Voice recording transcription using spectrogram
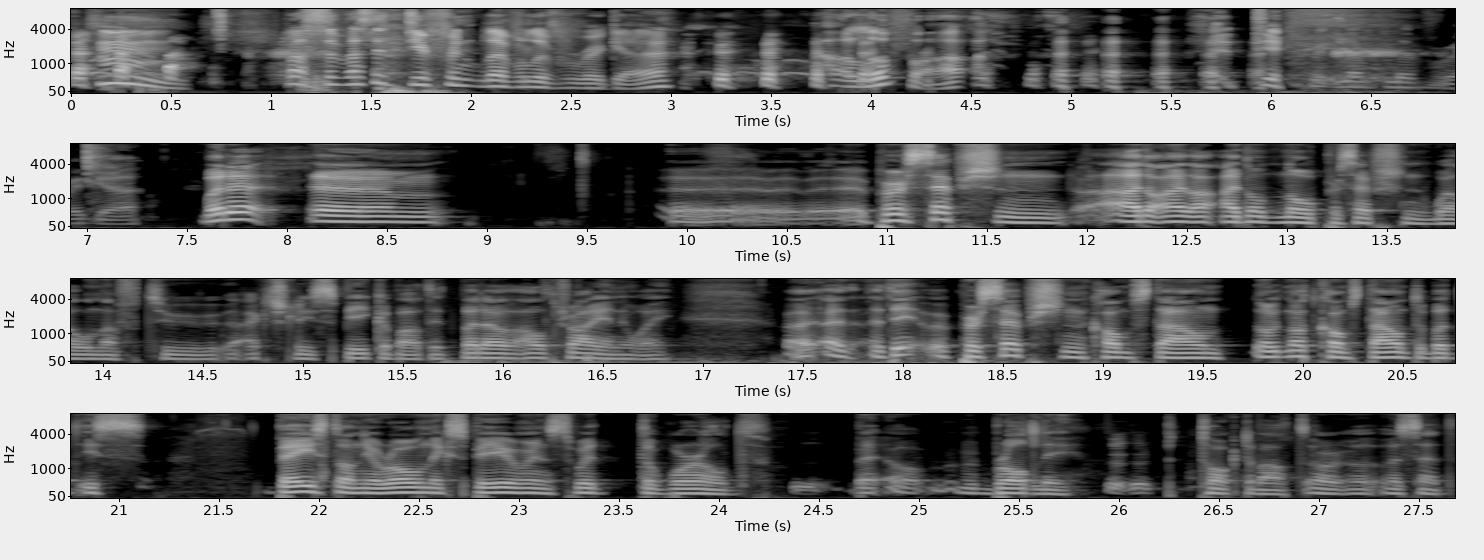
Hmm, that's a, that's a different level of rigor. I love that. a different level of rigor. But uh, um, uh, perception I, I, I don't know perception well enough to actually speak about it but i'll, I'll try anyway I, I think perception comes down not comes down to but is based on your own experience with the world uh, broadly mm-hmm. talked about or, or, said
